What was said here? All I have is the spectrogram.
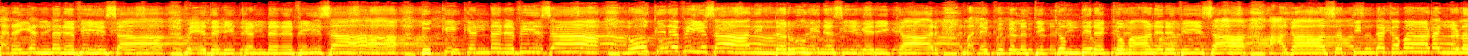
കരയണ്ട നഫീസ വേദനിക്കണ്ട നഫീസ ദുഃഖിക്കണ്ട നഫീസ നോക്ക് നഫീസ നിന്റെ റൂഹിനെ സ്വീകരിക്കാൻ മലക്കുകൾ തിക്കും തിരക്കുമാണ് നഫീസ. ആകാശത്തിന്റെ കമാടങ്ങൾ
